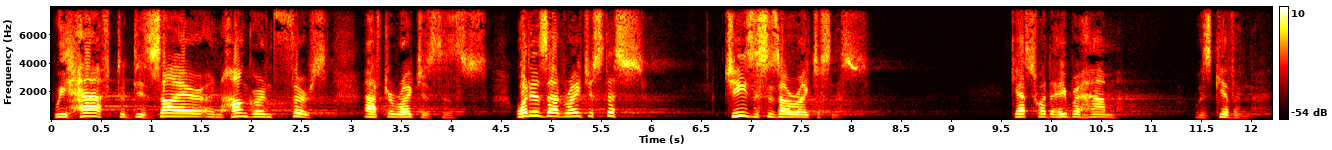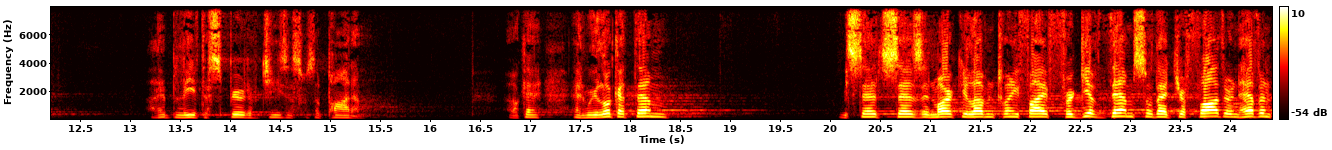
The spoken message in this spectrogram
We have to desire and hunger and thirst after righteousness. What is that righteousness? Jesus is our righteousness. Guess what Abraham was given? I believe the Spirit of Jesus was upon him. Okay? And we look at them. It says in Mark 11 25, forgive them so that your Father in heaven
